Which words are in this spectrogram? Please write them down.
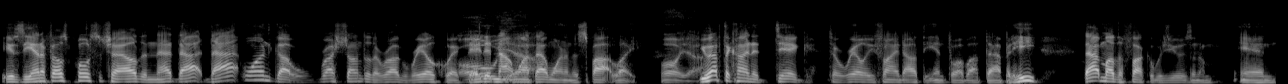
he was the NFL's poster child, and that that that one got rushed under the rug real quick. They Oh, did not yeah. want that one in the spotlight. oh yeah. You have to kind of dig to really find out the info about that. But he, that motherfucker was using them, and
